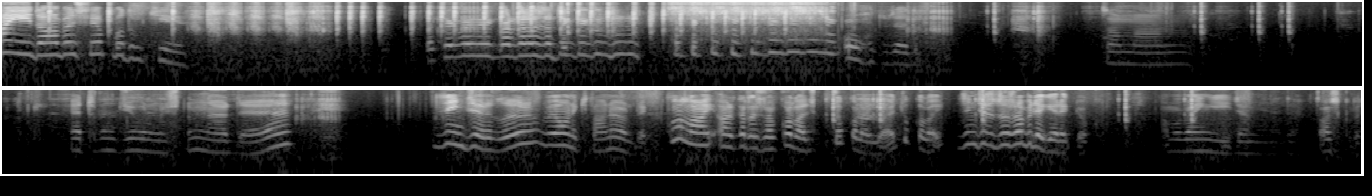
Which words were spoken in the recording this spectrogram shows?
Ay daha ben şey yapmadım ki. Tak tak tak tak arkadaşlar tak tak tak tak tak tak tak tak tak tak tak Oh düzeldim. Tamam. Evet turuncuyu vurmuştum. Nerede? Zincir zırh ve 12 tane ördek. Kolay arkadaşlar kolay. Çok kolay ya çok kolay. Zincir zırha bile gerek yok. Ama ben yiyeceğim yine de. Taş kılıç.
